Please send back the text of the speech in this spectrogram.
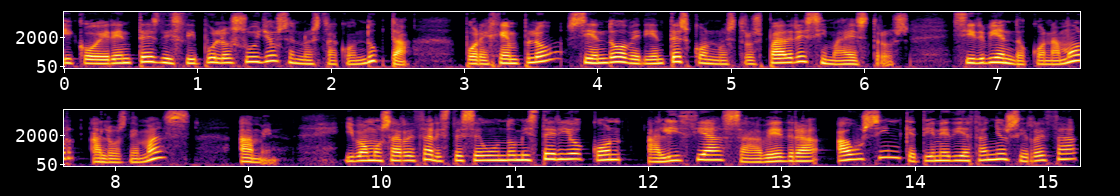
y coherentes discípulos suyos en nuestra conducta, por ejemplo, siendo obedientes con nuestros padres y maestros, sirviendo con amor a los demás. Amén. Y vamos a rezar este segundo misterio con Alicia Saavedra Ausin, que tiene 10 años y reza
